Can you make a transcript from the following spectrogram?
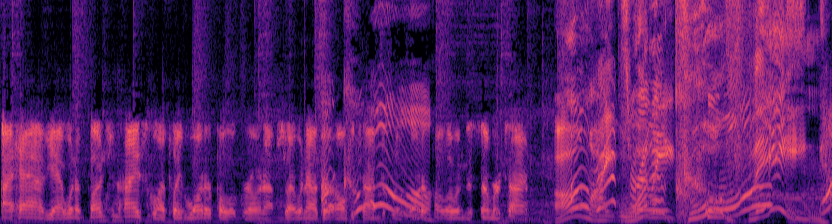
I have, yeah. I went a bunch in high school. I played water polo growing up, so I went out there Oh, all the time to play cool. water polo in the summertime. Oh, my! that's what really a cool, cool. thing. Water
